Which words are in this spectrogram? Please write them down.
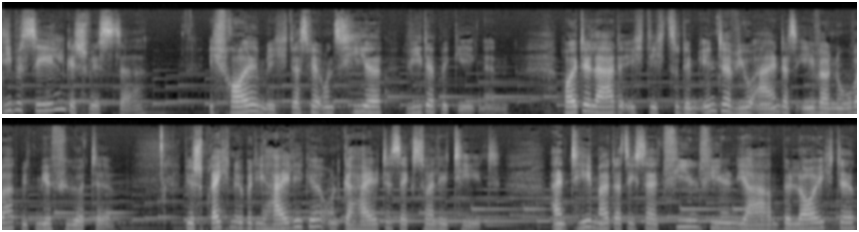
Liebe Seelengeschwister, ich freue mich, dass wir uns hier wieder begegnen. Heute lade ich dich zu dem Interview ein, das Eva Nowak mit mir führte. Wir sprechen über die heilige und geheilte Sexualität. Ein Thema, das ich seit vielen, vielen Jahren beleuchte,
